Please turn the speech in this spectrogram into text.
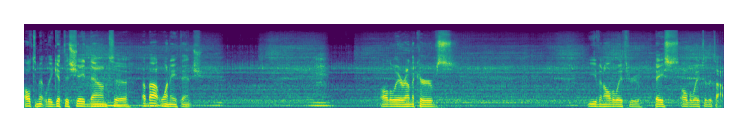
Ultimately get this shade down to about 1 8 inch. All the way around the curves. Even all the way through. Base all the way to the top.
